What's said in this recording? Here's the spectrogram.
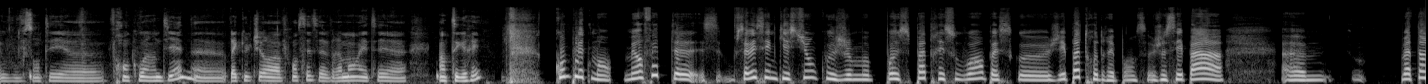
vous vous sentez euh, franco-indienne euh, La culture française a vraiment été euh, intégrée Complètement. Mais en fait, vous savez, c'est une question que je me pose pas très souvent parce que j'ai pas trop de réponses. Je sais pas. maintenant,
